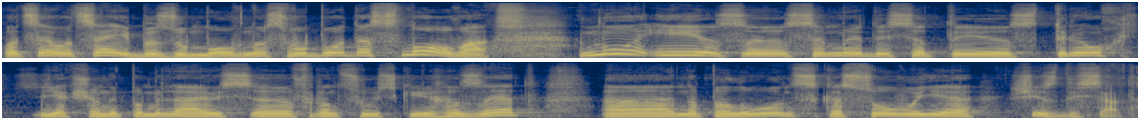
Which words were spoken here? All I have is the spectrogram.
Оце, оце і безумовно свобода слова. Ну і з 70 з трьох, якщо не помиляюсь, е, французьких газет е, Наполеон скасовує 60.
